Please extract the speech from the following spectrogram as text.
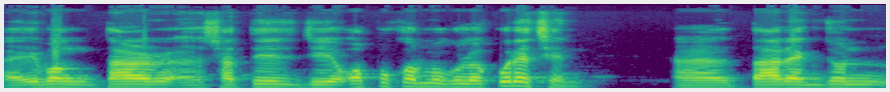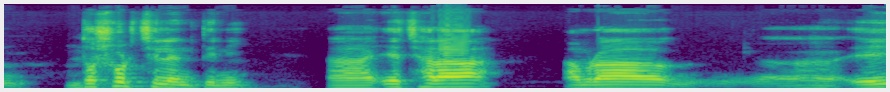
এবং তার সাথে যে অপকর্মগুলো করেছেন তার একজন দোসর ছিলেন তিনি। এছাড়া আমরা এই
